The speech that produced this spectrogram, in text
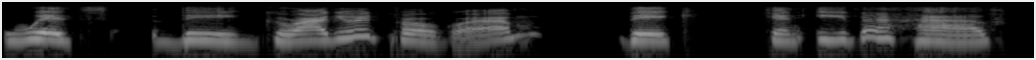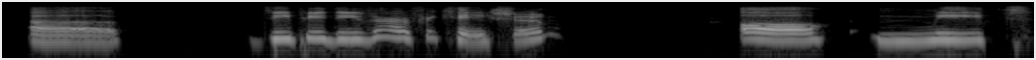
With the graduate program, they can either have a DPD verification or meet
